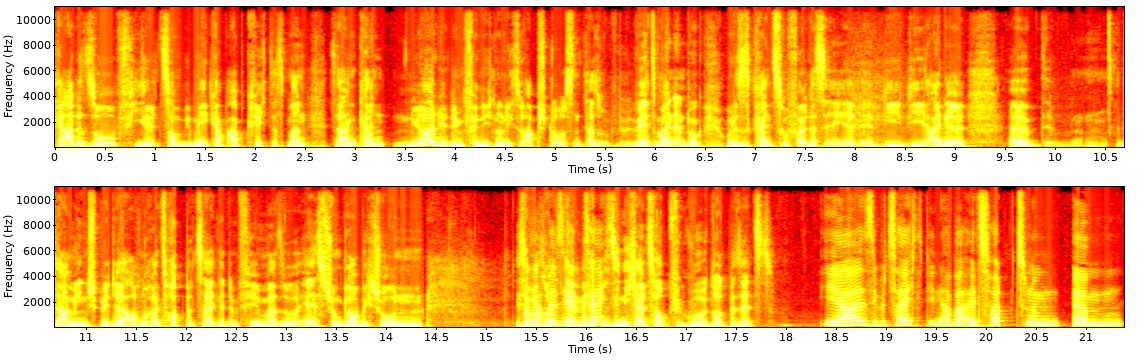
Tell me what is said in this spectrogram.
gerade so viel Zombie-Make-up abkriegt, dass man sagen kann, ja, nee, den finde ich noch nicht so abstoßend. Also wäre jetzt mein Eindruck. Und es ist kein Zufall, dass äh, die, die eine äh, Dame ihn später auch noch als hot bezeichnet im Film. Also er ist schon, glaube ich, schon. Ich sag Ja, mal so, aber sie M hätten sie nicht als Hauptfigur dort besetzt. ja, sie bezeichnet ihn aber als hot zu einem ähm,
